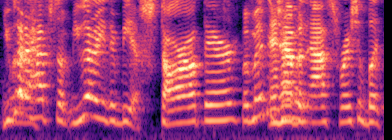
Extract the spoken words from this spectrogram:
You got to have some. You got to either be a star out there, But maybe and have an aspiration, but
